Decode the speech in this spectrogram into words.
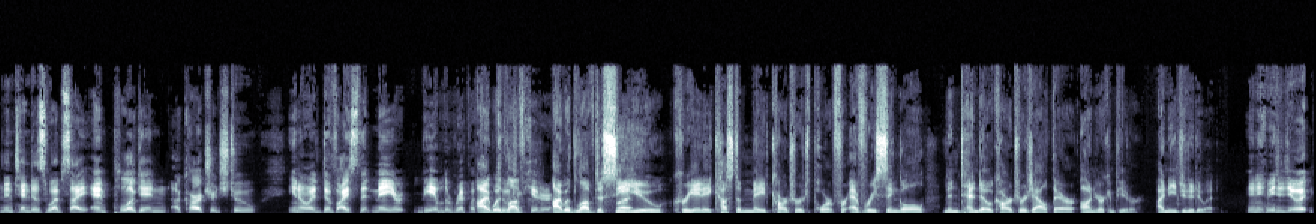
Nintendo's website and plug in a cartridge to, you know, a device that may be able to rip a, I would love, computer. I would love to see but, you create a custom made cartridge port for every single Nintendo cartridge out there on your computer. I need you to do it. You need me to do it?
